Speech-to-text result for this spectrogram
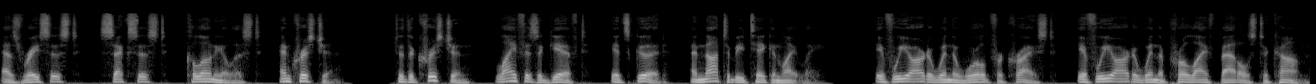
as racist, sexist, colonialist, and Christian. To the Christian, life is a gift, it's good, and not to be taken lightly. If we are to win the world for Christ, if we are to win the pro life battles to come,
